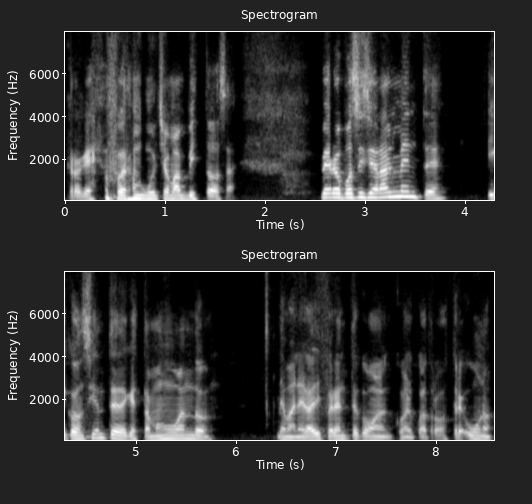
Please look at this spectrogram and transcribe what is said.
creo que fueron mucho más vistosas. Pero posicionalmente y consciente de que estamos jugando de manera diferente con, con el 4-2-3-1,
